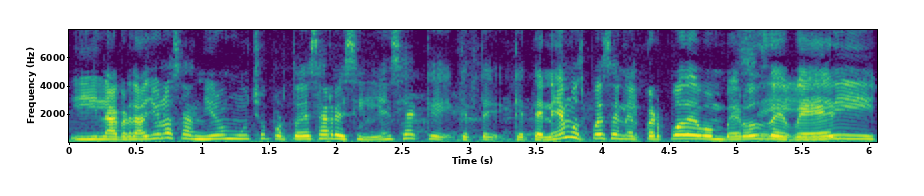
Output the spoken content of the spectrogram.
Y la verdad yo los admiro mucho por toda esa resiliencia que, que, tenemos pues en el cuerpo de bomberos de ver y,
